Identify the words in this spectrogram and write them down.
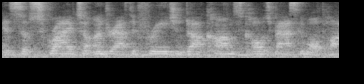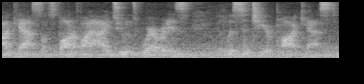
and subscribe to UndraftedFreeAgent.com's college basketball podcast on Spotify, iTunes, wherever it is you listen to your podcast.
